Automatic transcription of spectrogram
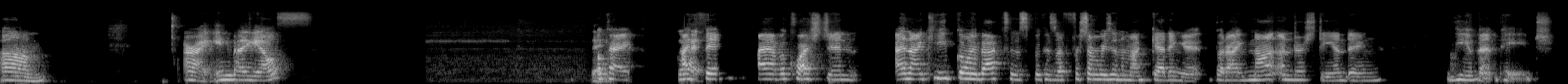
Um all right anybody else? Okay. I think I have a question, and I keep going back to this because I, for some reason I'm not getting it, but I'm not understanding the event page.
